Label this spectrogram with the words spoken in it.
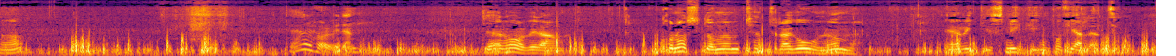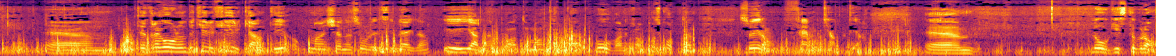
Ja, Där har vi den. där har vi den. Conostomum tetragonum. En riktig snygging på fjället. Ehm, tetragonum betyder fyrkantig och man känner således igen den på att om man tittar ovanifrån på skotten så är de femkantiga. Ehm, logiskt och bra.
